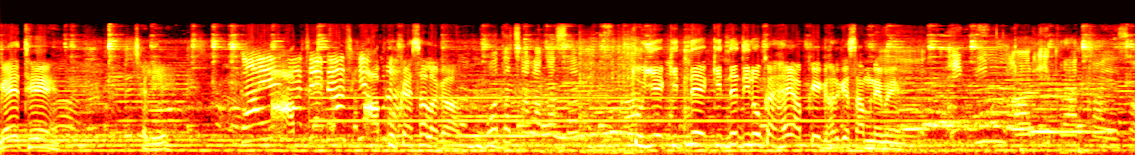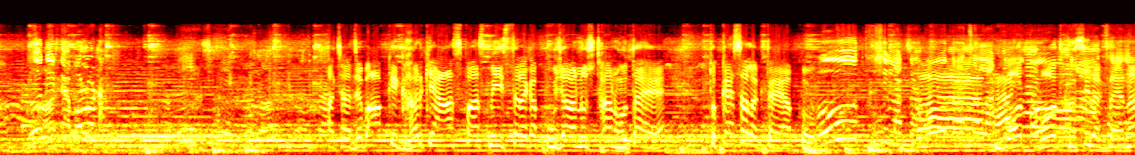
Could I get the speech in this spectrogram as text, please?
गए थे। चलिए। आप, आपको कैसा लगा? बहुत अच्छा लगा सर। तो ये कितने कितने दिनों का है आपके घर के सामने में? एक दिन और एक है दो दिन का बोलो ना अच्छा जब आपके घर के आसपास में इस तरह का पूजा अनुष्ठान होता है तो कैसा लगता है आपको? बहुत खुशी लगता है बहुत बहुत खुशी लगता है ना?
